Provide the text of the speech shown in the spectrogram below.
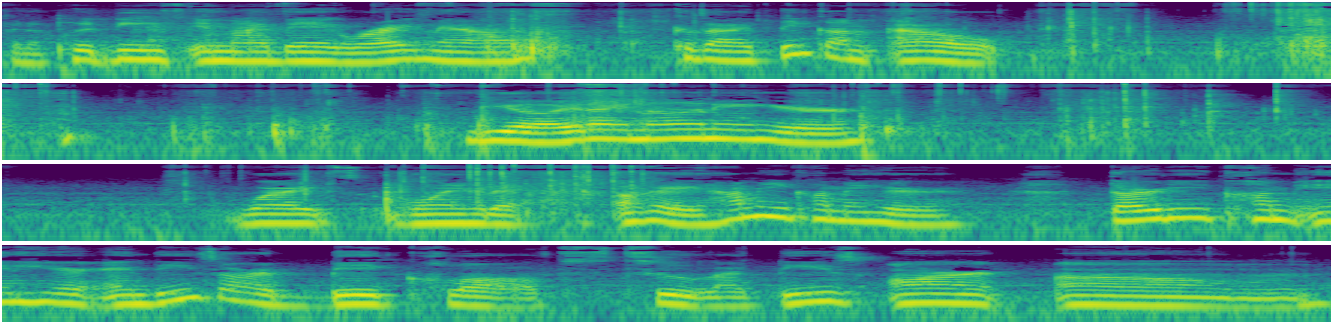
gonna put these in my bag right now because i think i'm out. Yeah it ain't none in here. Wipes going in the back. Okay how many come in here? 30 come in here and these are big cloths too. Like these aren't um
